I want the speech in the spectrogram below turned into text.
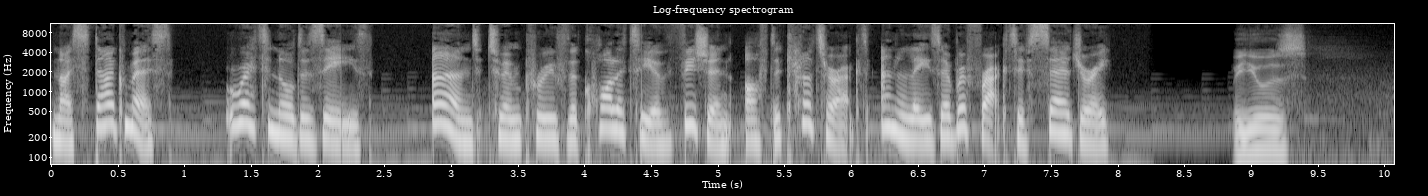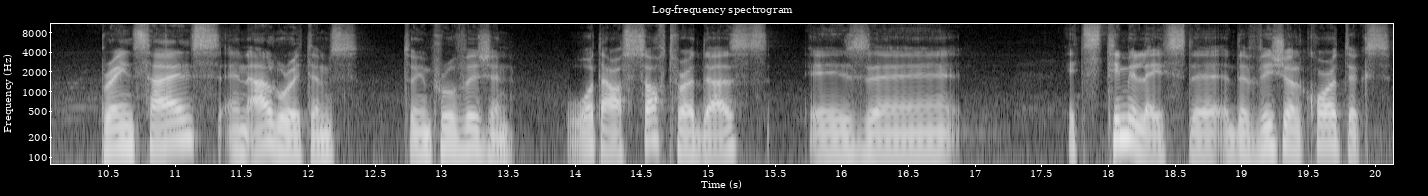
nystagmus, retinal disease, and to improve the quality of vision after cataract and laser refractive surgery. We use brain science and algorithms to improve vision. What our software does is uh, it stimulates the, the visual cortex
